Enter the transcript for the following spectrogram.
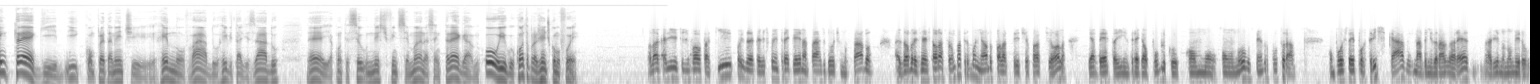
entregue e completamente renovado, revitalizado, né? E aconteceu neste fim de semana essa entrega. Ô Igor, conta pra gente como foi. Olá, Calixto, de volta aqui. Pois é, Calixto, foi entregue aí na tarde do último sábado as obras de restauração patrimonial do Palacete Faciola, que é aberta aí entregue ao público como, como um novo centro cultural composto aí por três casas na Avenida Nazaré, ali no número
